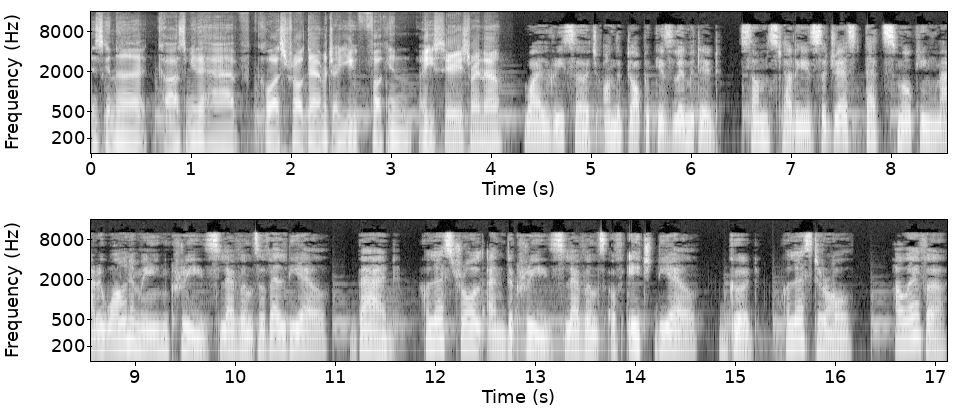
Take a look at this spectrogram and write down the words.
is gonna cause me to have cholesterol damage? Are you fucking. Are you serious right now? While research on the topic is limited, some studies suggest that smoking marijuana may increase levels of LDL, bad, cholesterol and decrease levels of HDL, good, cholesterol. However,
